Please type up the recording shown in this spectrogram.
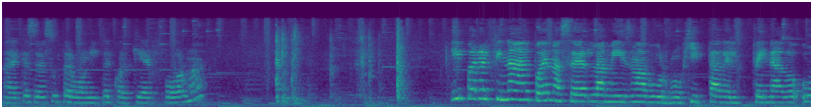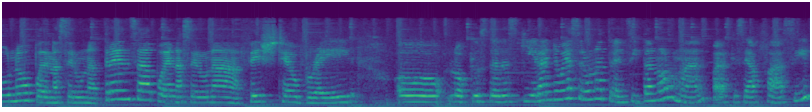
ver que se ve súper bonito de cualquier forma. Y para el final pueden hacer la misma burbujita del peinado 1, pueden hacer una trenza, pueden hacer una fishtail braid o lo que ustedes quieran. Yo voy a hacer una trencita normal para que sea fácil.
